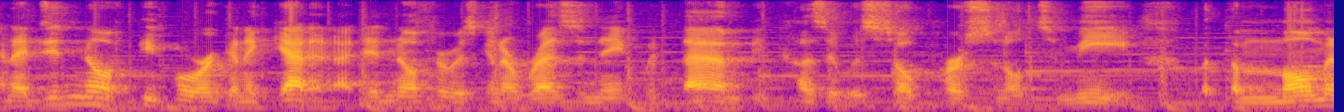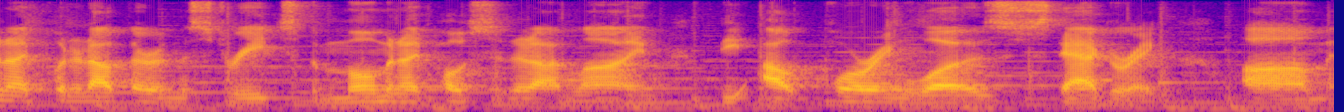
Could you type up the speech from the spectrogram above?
and I didn't know if people were going to get it. I didn't know if it was going to resonate with them because it was so personal to me. But the moment I put it out there in the streets, the moment I posted it online, the outpouring was staggering. Um,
